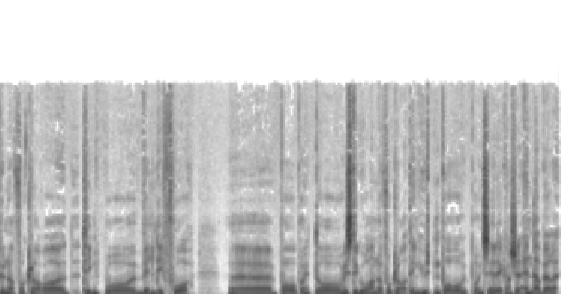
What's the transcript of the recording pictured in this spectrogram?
kunne forklare ting på veldig få eh, powerpoint, og hvis det går an å forklare ting uten powerpoint, så er det kanskje enda bedre.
